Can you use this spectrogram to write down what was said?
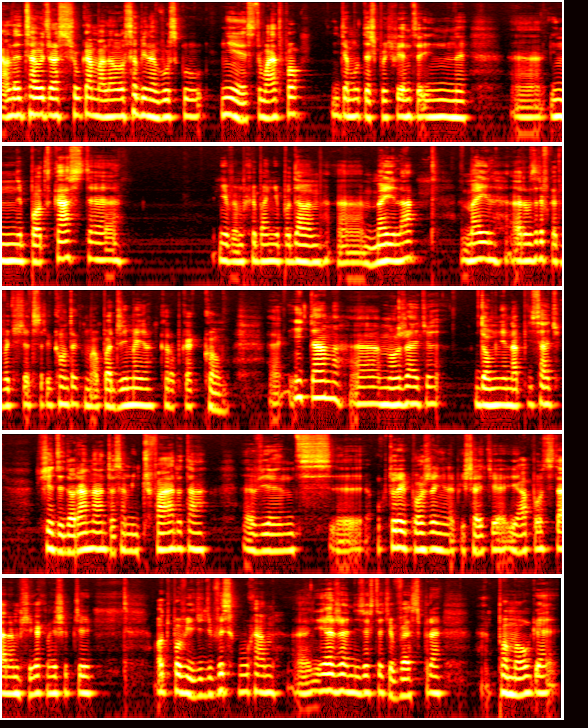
ale cały czas szukam, ale o sobie na wózku nie jest łatwo i temu też poświęcę inny, e, inny podcast. E, nie wiem, chyba nie podałem e, maila. Mail rozrywka24 kontakt małpa gmail.com i tam możecie do mnie napisać. Siedzę do rana, czasami czwarta, więc e, o której porze nie napiszecie, ja postaram się jak najszybciej odpowiedzieć, wysłucham. E, jeżeli zechcecie wesprę, pomogę.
